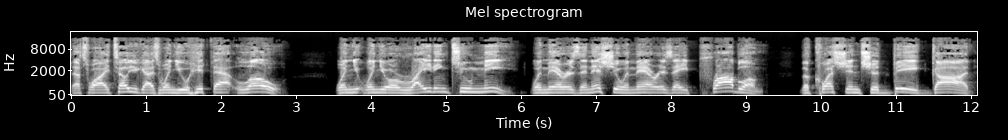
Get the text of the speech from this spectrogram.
That's why I tell you guys when you hit that low, when you when you're writing to me when there is an issue and there is a problem the question should be god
